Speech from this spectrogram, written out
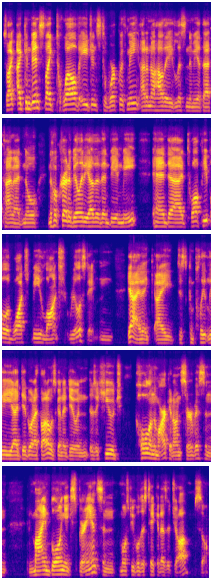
So I, I convinced like 12 agents to work with me. I don't know how they listened to me at that time. I had no no credibility other than being me and uh, 12 people have watched me launch real estate and yeah i think i just completely uh, did what i thought i was going to do and there's a huge hole in the market on service and, and mind-blowing experience and most people just take it as a job so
